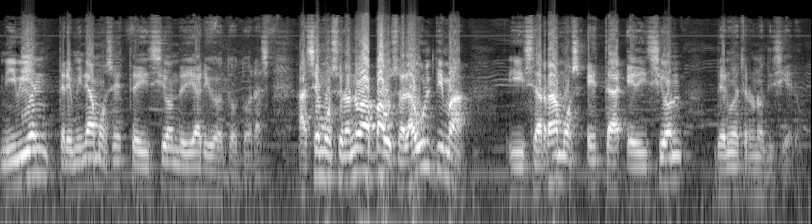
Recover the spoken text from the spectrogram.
ni bien terminamos esta edición de Diario de Totoras. Hacemos una nueva pausa, la última, y cerramos esta edición de nuestro noticiero.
